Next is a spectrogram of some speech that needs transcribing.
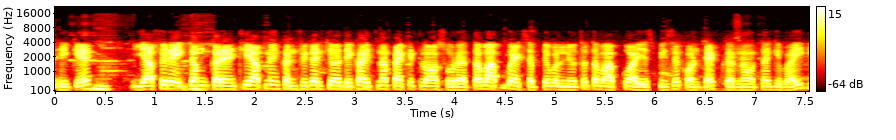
ठीक है। या फिर एकदम करेंटली आपने कॉन्फ़िगर किया देखा इतना पैकेट लॉस हो रहा है, तब आपको एक्सेप्टेबल नहीं होता, तब आपको आईएसपी से कांटेक्ट करना होता है कि भाई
